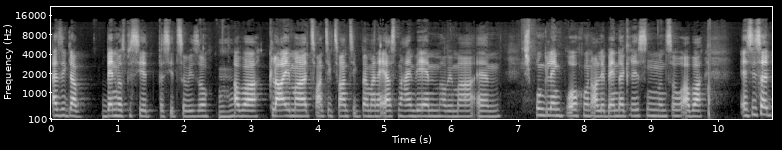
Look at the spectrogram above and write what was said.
Also ich glaube, wenn was passiert, passiert sowieso. Aber klar, immer 2020 bei meiner ersten Heim-WM habe ich mal ähm, das Sprunggelenk gebrochen und alle Bänder gerissen und so. Aber es ist halt,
